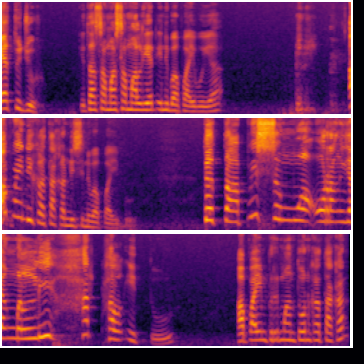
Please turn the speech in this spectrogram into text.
Ayat 7. Kita sama-sama lihat ini Bapak Ibu ya. Apa yang dikatakan di sini Bapak Ibu? Tetapi semua orang yang melihat hal itu apa yang firman Tuhan katakan?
